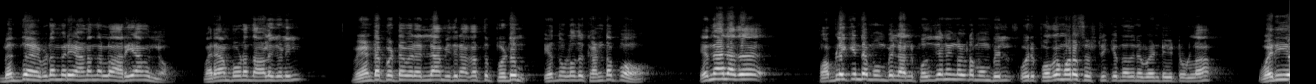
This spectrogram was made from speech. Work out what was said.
ബന്ധം എവിടം വരെയാണെന്നുള്ളത് അറിയാമല്ലോ. വരാൻ പോണ നാളുകളിൽ വേണ്ടപ്പെട്ടവരെല്ലാം ഇതിനകത്ത് പെടും എന്നുള്ളത് കണ്ടപ്പോൾ എന്നാൽ അത് പബ്ലിക്കിന്റെ മുമ്പിൽ അല്ലെങ്കിൽ പൊതുജനങ്ങളുടെ മുമ്പിൽ ഒരു പുകമറ സൃഷ്ടിക്കുന്നതിന് വേണ്ടിയിട്ടുള്ള വലിയ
